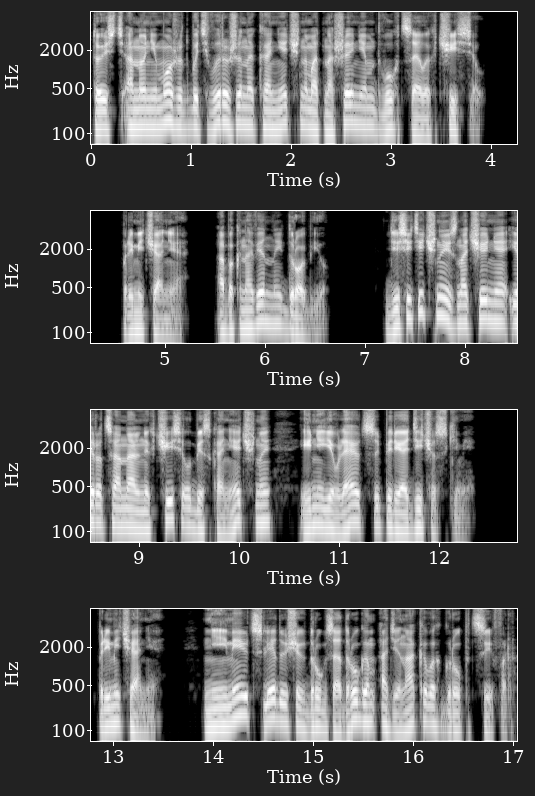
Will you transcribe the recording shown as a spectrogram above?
то есть оно не может быть выражено конечным отношением двух целых чисел. Примечание. Обыкновенной дробью. Десятичные значения иррациональных чисел бесконечны и не являются периодическими. Примечание. Не имеют следующих друг за другом одинаковых групп цифр.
